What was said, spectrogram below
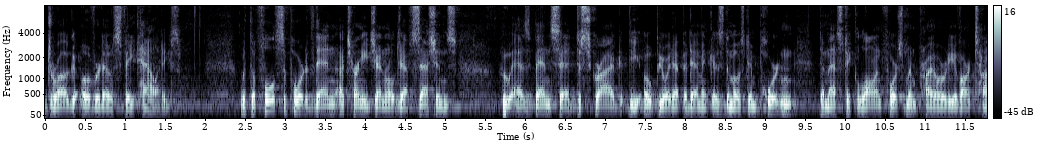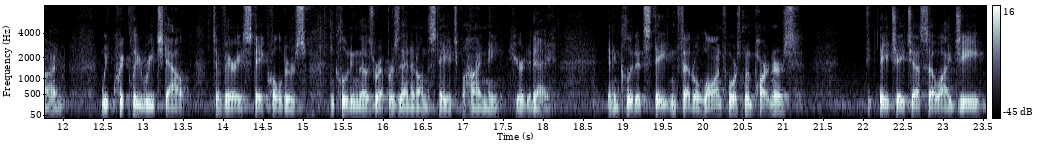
drug overdose fatalities. With the full support of then Attorney General Jeff Sessions, who, as Ben said, described the opioid epidemic as the most important domestic law enforcement priority of our time, we quickly reached out to various stakeholders, including those represented on the stage behind me here today. It included state and federal law enforcement partners, HHS OIG,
